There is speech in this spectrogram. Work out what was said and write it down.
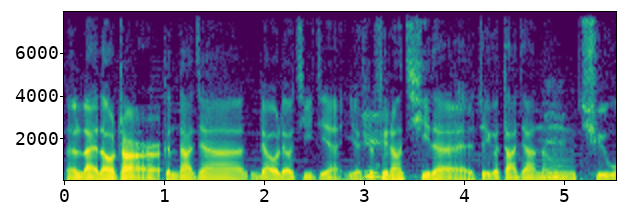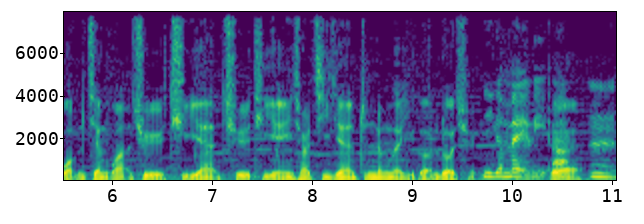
呃，来到这儿跟大家聊聊击剑，也是非常期待这个大家能去我们剑馆去体验，去体验一下击剑真正的一个乐趣，一个魅力。对，嗯，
